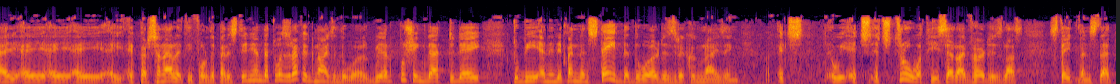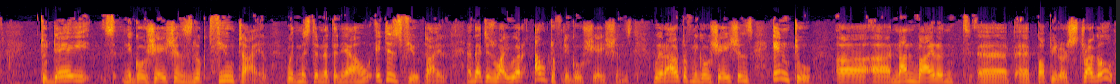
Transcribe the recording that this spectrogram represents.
a, a, a, a, personality for the Palestinian that was recognized in the world. We are pushing that today to be an independent state that the world is recognizing. It's, we, it's, it's true what he said, I've heard his last statements, that today negotiations looked futile with Mr. Netanyahu. It is futile, and that is why we are out of negotiations. We are out of negotiations into uh, uh, non-violent uh, uh, popular struggle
